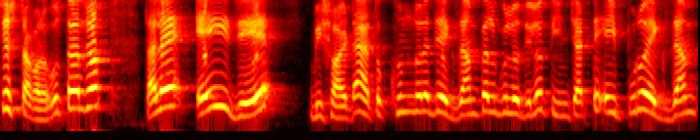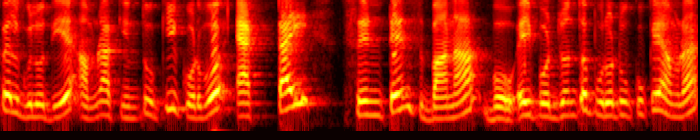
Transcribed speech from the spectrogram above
চেষ্টা করো। বুঝতে পেরেছ? তাহলে এই যে বিষয়টা, এতক্ষণ ধরে যে এক্সাম্পলগুলো দিল, তিন চারটে, এই পুরো এক্সাম্পলগুলো দিয়ে আমরা কিন্তু কি করব? একটাই সেন্টেন্স বানাবো। এই পর্যন্ত পুরোটুকুকে আমরা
